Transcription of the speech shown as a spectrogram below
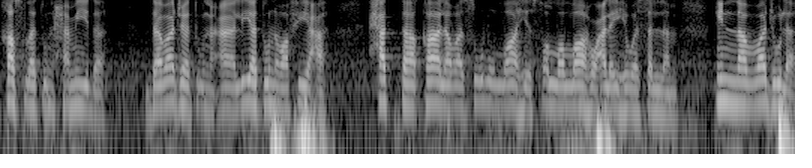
خصلة حميدة درجه عالية رفيعة. حتى قال رسول الله صلى الله عليه وسلم إن الرجل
